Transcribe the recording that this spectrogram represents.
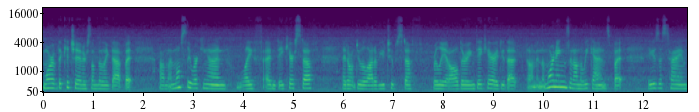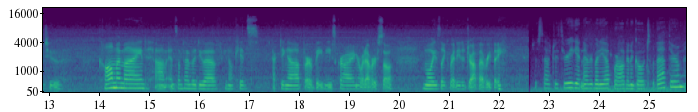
more of the kitchen or something like that. But um, I'm mostly working on life and daycare stuff. I don't do a lot of YouTube stuff really at all during daycare. I do that um, in the mornings and on the weekends, but I use this time to calm my mind. Um, and sometimes I do have, you know, kids acting up or babies crying or whatever. So I'm always like ready to drop everything. Just after three, getting everybody up, we're all gonna go to the bathroom,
